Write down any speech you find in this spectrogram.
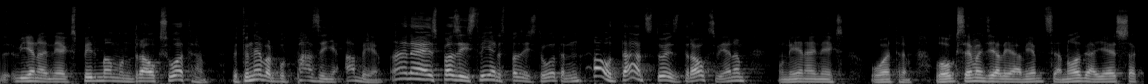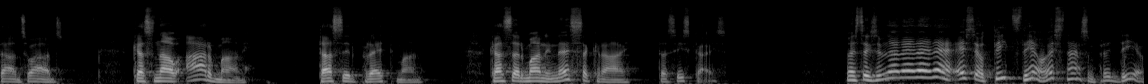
ienaidnieks pirmam un draugs otram. Bet tu nevari būt paziņa abiem. Nē, nē, es pazīstu vienu, es pazīstu otru. Nav tāds, tu esi draugs vienam un ienaidnieks otram. Lūkas evanģēlijā 11. nodaļā Jēzus saka tādus vārdus: Kas nav ar mani, tas ir pret mani. Kas ar mani nesakrāja, tas izkaisa. Mēs teiksim, nē, nē, nē, nē, es jau ticu Dievam, es neesmu pret Dievu.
